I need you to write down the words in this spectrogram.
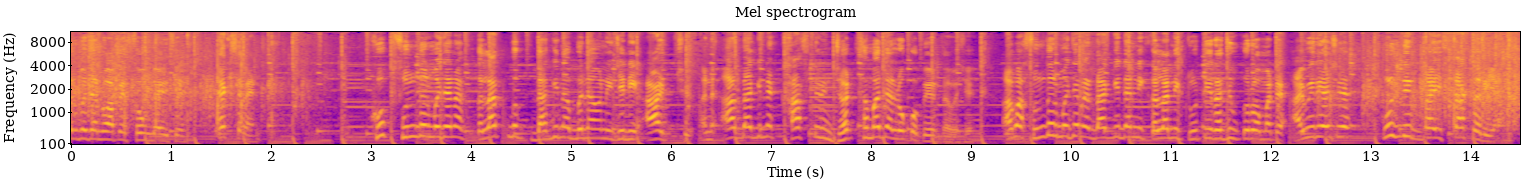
સુંદર મજાનું આપે સોંગ ગાય છે. એક્સલેન્ટ ખૂબ સુંદર મજાના કલાત્મક દાગીના બનાવવાની જેની આર્ટ છે અને આ દાગીના ખાસ કરીને જટ સમાજના લોકો પહેરતા હોય છે. આવા સુંદર મજાના દાગીનાની કલાની કૃતિ રજૂ કરવા માટે આવી રહ્યા છે કુલદીપભાઈ સાકરિયા.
